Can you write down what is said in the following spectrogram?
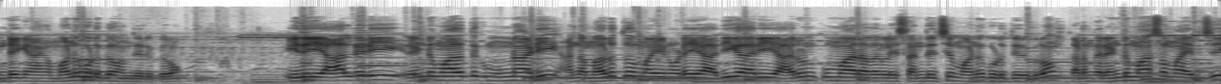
இன்றைக்கு நாங்கள் மனு கொடுக்க வந்திருக்கிறோம். இது ஆல்ரெடி ரெண்டு மாதத்துக்கு முன்னாடி அந்த மருத்துவமனையினுடைய அதிகாரி அருண்குமார் அவர்களை சந்தித்து மனு கொடுத்திருக்கிறோம். கடந்த ரெண்டு மாதம் ஆயிடுச்சு.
